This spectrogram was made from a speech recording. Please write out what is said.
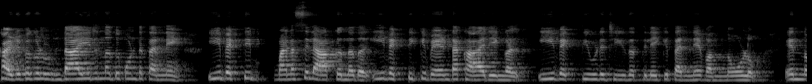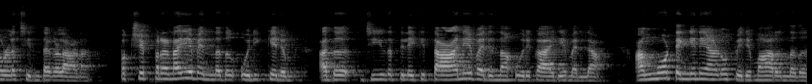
കഴിവുകൾ ഉണ്ടായിരുന്നത് കൊണ്ട് തന്നെ ഈ വ്യക്തി മനസ്സിലാക്കുന്നത് ഈ വ്യക്തിക്ക് വേണ്ട കാര്യങ്ങൾ ഈ വ്യക്തിയുടെ ജീവിതത്തിലേക്ക് തന്നെ വന്നോളും എന്നുള്ള ചിന്തകളാണ്. പക്ഷെ പ്രണയം എന്നത് ഒരിക്കലും അത് ജീവിതത്തിലേക്ക് താനെ വരുന്ന ഒരു കാര്യമല്ല. അങ്ങോട്ട് എങ്ങനെയാണോ പെരുമാറുന്നത്?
